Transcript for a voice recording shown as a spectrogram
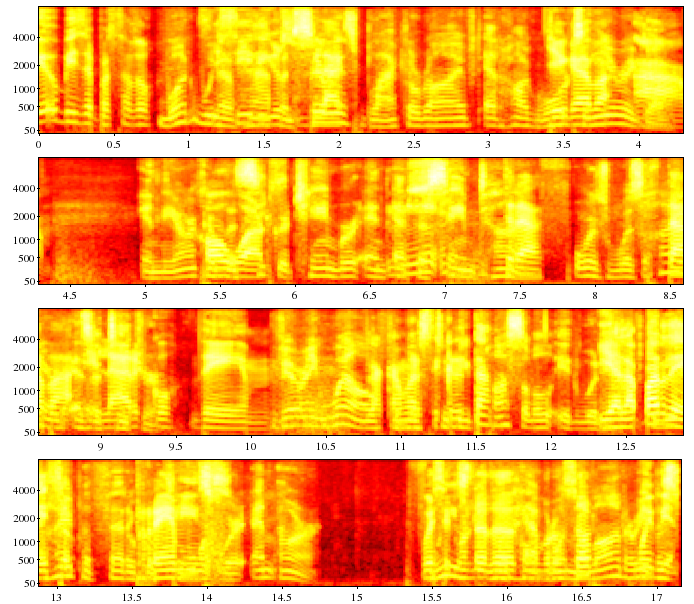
¿Qué hubiese pasado What would si have? Sirius Black arrived at Hogwarts llegaba a year ago. a in the ark of the Hogwarts secret chamber and at the same time, Oars was hired as a el teacher. arco de mm, Very well, la cámara secreta possible, y a la par de eso, Remus where MR fuese contratada como profesor? Muy bien.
